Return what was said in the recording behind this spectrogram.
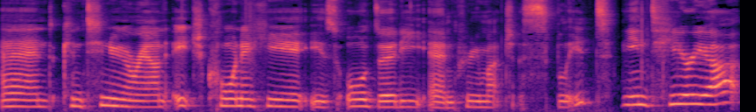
And continuing around each corner here is all dirty and pretty much split. The interior,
